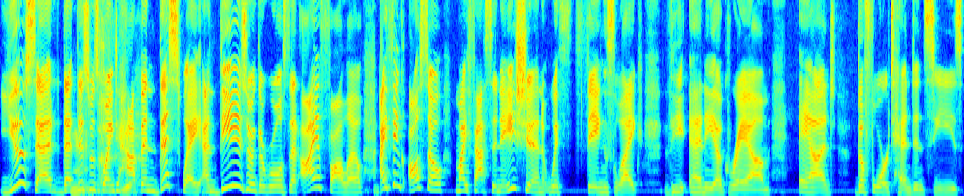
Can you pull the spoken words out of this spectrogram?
you said that this mm. was going to happen this way, and these are the rules that I follow. I think also my fascination with things like the Enneagram and the four tendencies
